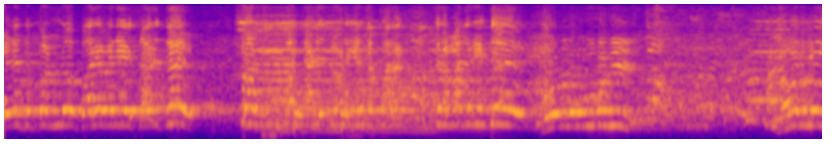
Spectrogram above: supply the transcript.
ಎಳೆದುಕೊಂಡು ಬರವನೇ ಸಾರಥಿ. நாடுதா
